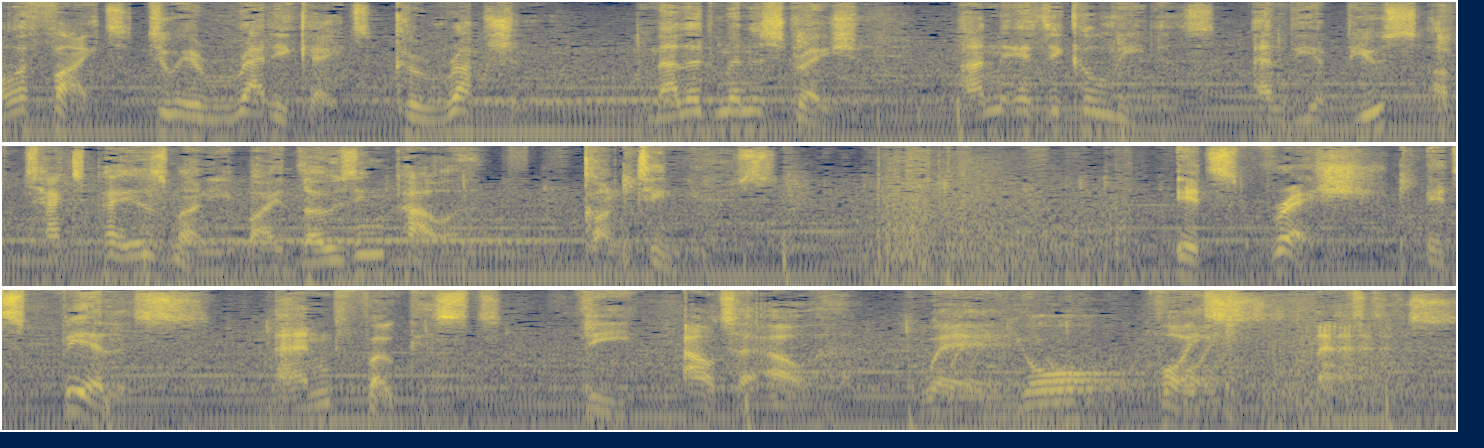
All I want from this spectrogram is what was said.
Our fight to eradicate corruption, maladministration, unethical leaders, and the abuse of taxpayers' money by those in power continues. It's fresh, it's fearless, and focused. The OUTA Hour, where your voice matters.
